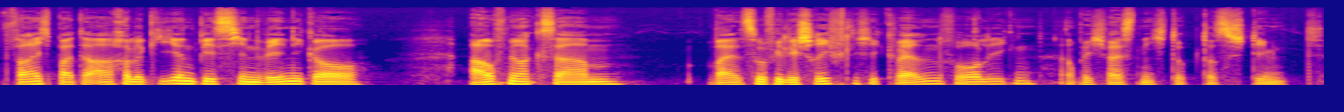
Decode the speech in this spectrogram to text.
vielleicht bei der Archäologie ein bisschen weniger aufmerksam weil so viele schriftliche Quellen vorliegen, aber ich weiß nicht, ob das stimmt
